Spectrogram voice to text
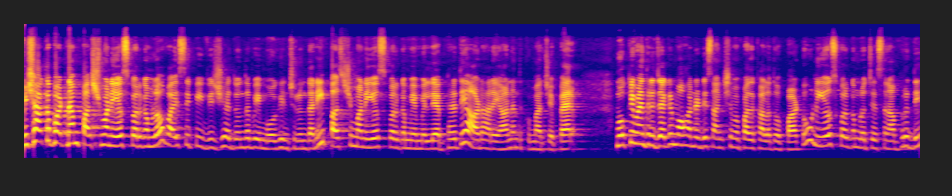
విశాఖపట్నం పశ్చిమ నియోజకవర్గంలో వైసీపీ విజయ దుందబి మోగించనుందని పశ్చిమ నియోజకవర్గం ఎమ్మెల్యే అభ్యర్థి ఆడారి ఆనంద్ కుమార్ చెప్పారు. ముఖ్యమంత్రి జగన్మోహన్ రెడ్డి సంక్షేమ పథకాలతో పాటు నియోజకవర్గంలో చేసిన అభివృద్ధి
